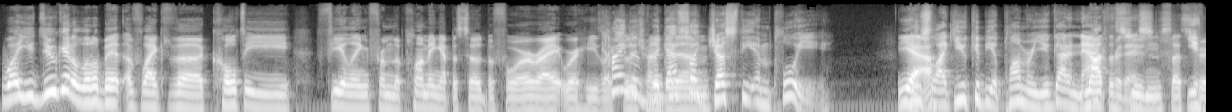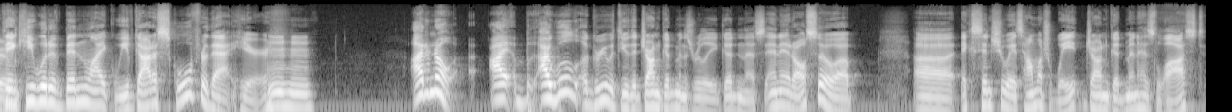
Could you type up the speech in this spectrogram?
Well, you do get a little bit of like the culty feeling from the plumbing episode before, right? Where he's like kind really of, trying but to get that's him. like just the employee. Yeah. Like you could be a plumber, you got a knack Not for the this. students, that's you true. think he would have been like, we've got a school for that here. Mm-hmm. I don't know. I I will agree with you that John Goodman's really good in this, and it also uh, uh, accentuates how much weight John Goodman has lost.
